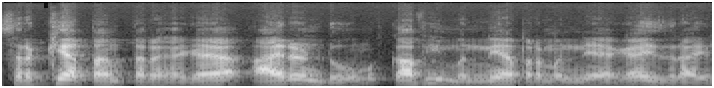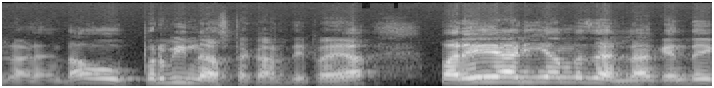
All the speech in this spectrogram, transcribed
ਸੁਰੱਖਿਆ ਤੰਤਰ ਹੈਗਾ ਆ ਆਇਰਨ ਡੋਮ ਕਾਫੀ ਮੰਨਿਆ ਪਰਮੰਨਿਆ ਹੈਗਾ ਇਜ਼ਰਾਈਲ ਵਾਲਿਆਂ ਦਾ, ਉਹ ਉੱਪਰ ਵੀ ਨਸ਼ਟ ਕਰਦੇ ਪਏ ਆ। ਪਰ ਇਹ ਵਾਲੀਆਂ ਮਜ਼ੈਲਾਂ ਕਹਿੰਦੇ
